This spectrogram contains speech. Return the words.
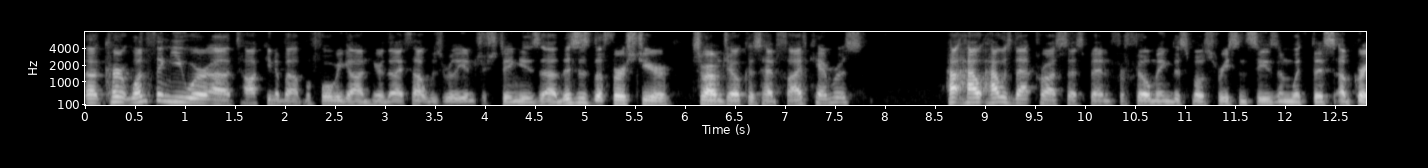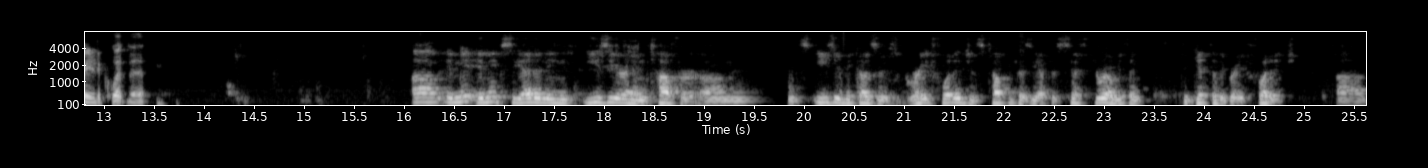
uh, Kurt, one thing you were uh, talking about before we got on here that I thought was really interesting is uh, this is the first year Surround Joke has had five cameras. How, how, how has that process been for filming this most recent season with this upgraded equipment? Uh, it, ma- it makes the editing easier and tougher. Um, it's easier because there's great footage. It's tough because you have to sift through everything to get to the great footage. Uh,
